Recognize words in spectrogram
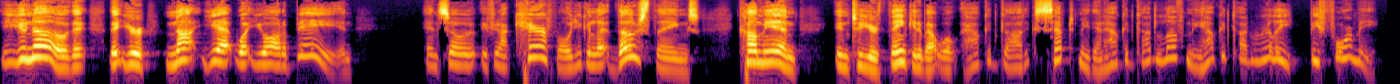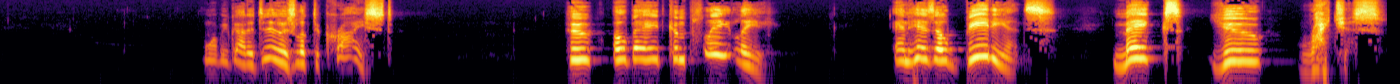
You know that, that you're not yet what you ought to be. And, and so if you're not careful, you can let those things come in into your thinking about, well, how could God accept me then? How could God love me? How could God really be for me? What we've got to do is look to Christ, who obeyed completely. And his obedience makes you righteous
